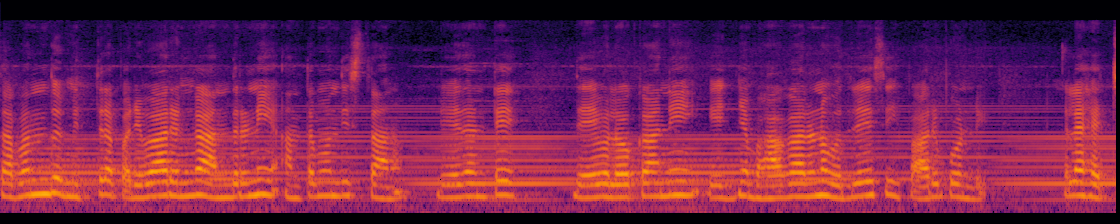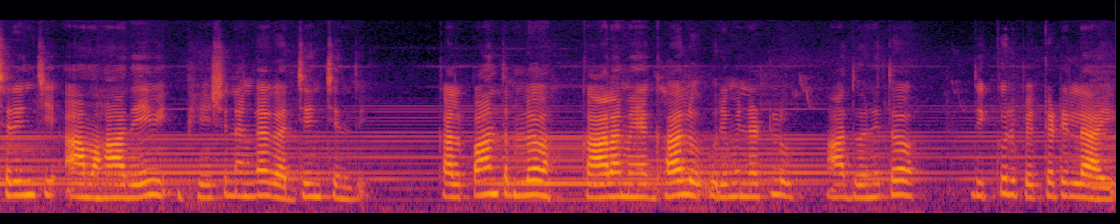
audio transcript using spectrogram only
సబంధు మిత్ర పరివారంగా అందరినీ అంతమొందిస్తాను. లేదంటే దేవలోకాన్ని యజ్ఞ భాగాలను వదిలేసి పారిపోండి. ఇలా హెచ్చరించి ఆ మహాదేవి భీషణంగా గర్జించింది. కల్పాంతంలో కాలమేఘాలు ఉరిమినట్లు ఆ ధ్వనితో దిక్కులు పెక్కటిల్లాయి.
